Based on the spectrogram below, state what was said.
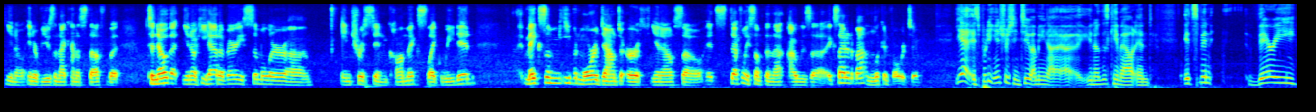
you know interviews and that kind of stuff. But to know that you know he had a very similar uh, interest in comics like we did makes them even more down to earth, you know. So it's definitely something that I was uh, excited about and looking forward to. Yeah, it's pretty interesting too. I mean, uh, you know, this came out and it's been very.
